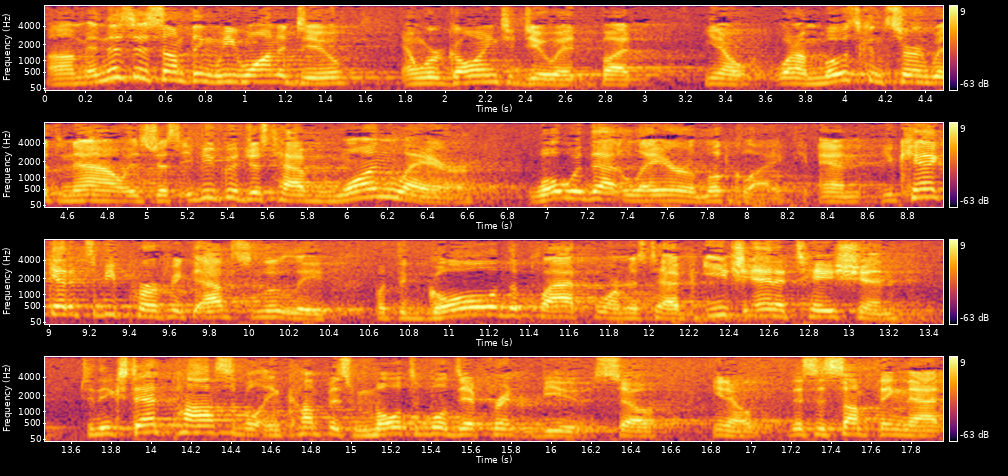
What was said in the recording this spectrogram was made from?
Um, and this is something we want to do, and we're going to do it, but you know, what I'm most concerned with now is just if you could just have one layer, what would that layer look like? And you can't get it to be perfect, absolutely, but the goal of the platform is to have each annotation to the extent possible, encompass multiple different views. So, you know, this is something that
